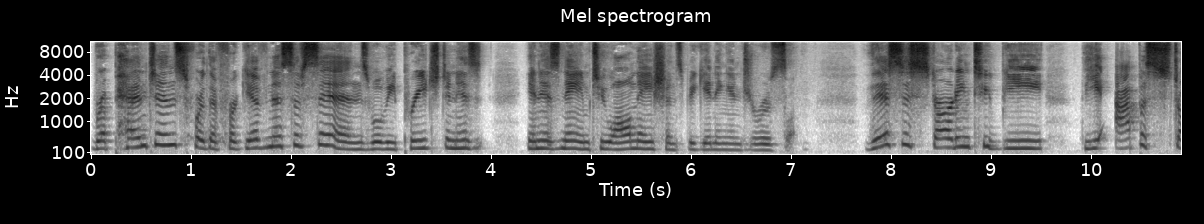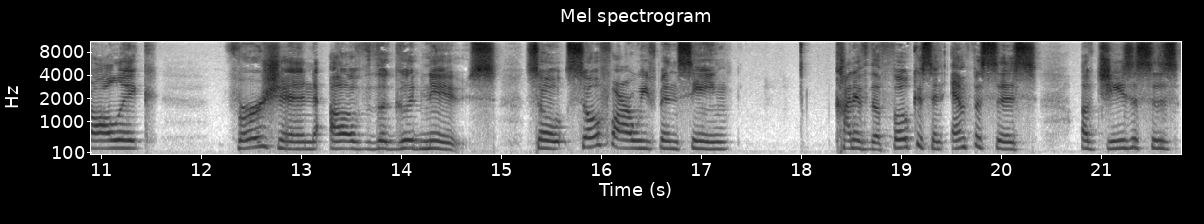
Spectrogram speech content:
Repentance for the forgiveness of sins will be preached in his in his name to all nations beginning in Jerusalem. This is starting to be the apostolic version of the good news. So, so far, we've been seeing kind of the focus and emphasis of Jesus's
